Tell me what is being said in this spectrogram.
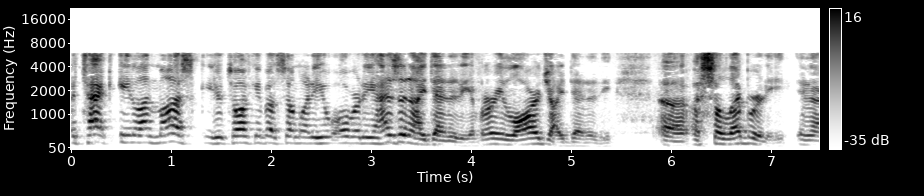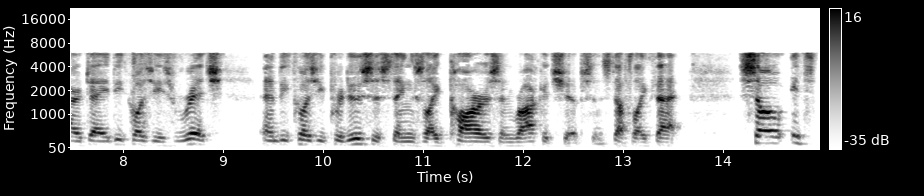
attack Elon Musk, you're talking about somebody who already has an identity, a very large identity, uh, a celebrity in our day because he's rich and because he produces things like cars and rocket ships and stuff like that. So it's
